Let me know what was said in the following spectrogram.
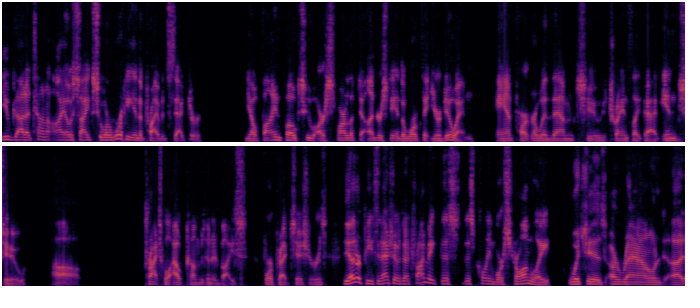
You've got a ton of IO psychs who are working in the private sector. You know, find folks who are smart enough to understand the work that you're doing and partner with them to translate that into uh, practical outcomes and advice for practitioners. The other piece, and actually, I was going to try and make this this claim more strongly which is around uh,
